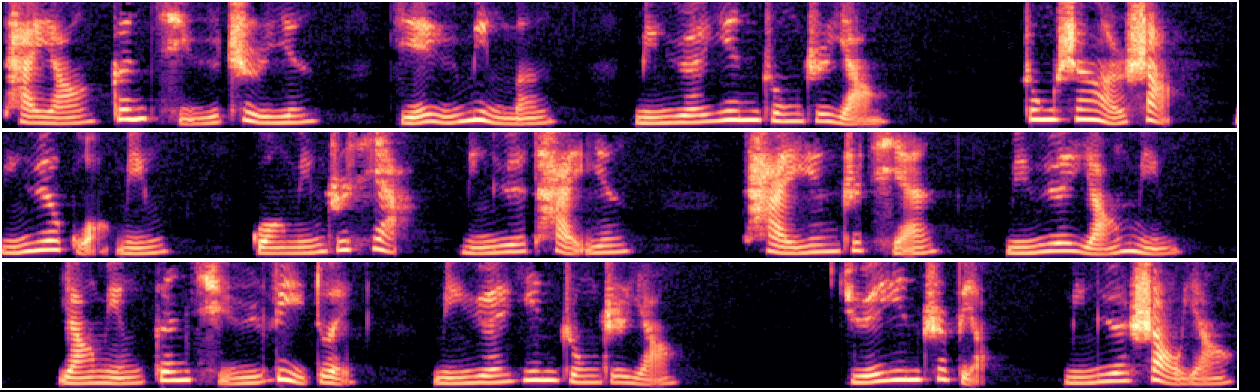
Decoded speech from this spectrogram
太阳根起于至阴，结于命门，名曰阴中之阳；终身而上，名曰广明；广明之下，名曰太阴；太阴之前，名曰阳明；阳明根起于立兑，名曰阴中之阳；厥阴之表，名曰少阳；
